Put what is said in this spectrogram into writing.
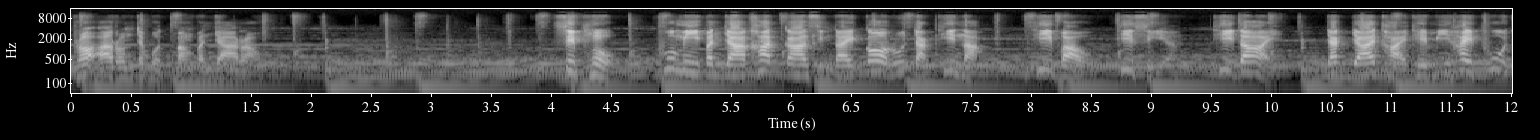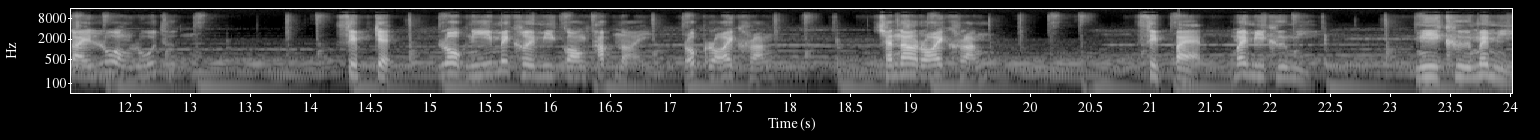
เพราะอารมณ์จะบดบังปัญญาเรา 16. ผู้มีปัญญาคาดการณ์สิ่งใดก็รู้จักที่หนัก ที่เบา ที่เสีย ที่ได้ ยักย้ายถ่ายเทมีให้ผู้ใดล่วงรู้ถึง 17. โลกนี้ไม่เคยมีกองทัพไหน รบร้อยครั้ง ชนะร้อยครั้ง 18. ไม่มีคือมี มีคือไม่มี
